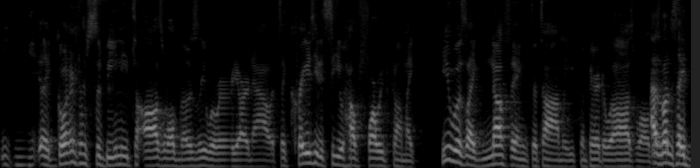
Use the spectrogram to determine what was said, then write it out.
you like going from Sabini to Oswald Mosley, where we are now. It's like crazy to see how far we've come. Like he was like nothing to Tommy compared to Oswald. I was about to say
